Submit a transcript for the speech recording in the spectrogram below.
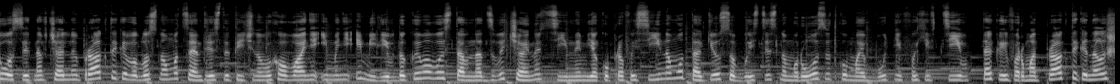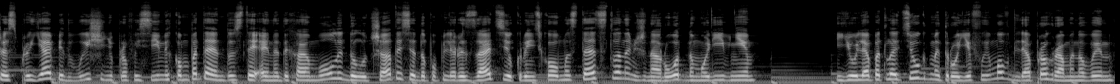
Досвід навчальної практики в обласному центрі естетичного виховання імені Емілії Євдокимової став надзвичайно цінним як у професійному, так і особистісному розвитку майбутніх фахівців. Такий формат практики не лише сприяє підвищенню професійних компетентностей, а й надихає молодь долучатися до популяризації українського мистецтва на міжнародному рівні. Юлія Петлецюк, Дмитро Єфимов для програми новин.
